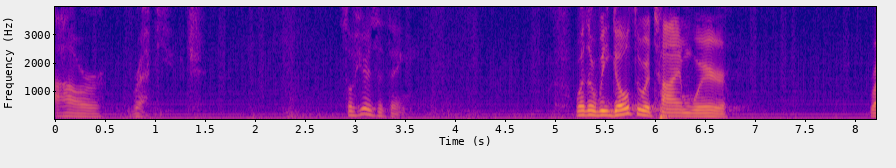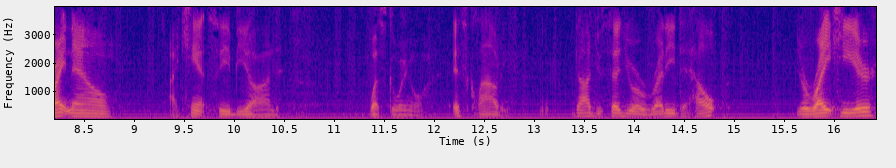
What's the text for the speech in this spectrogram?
our refuge. So here's the thing whether we go through a time where right now I can't see beyond what's going on, it's cloudy. God, you said you were ready to help. You're right here.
